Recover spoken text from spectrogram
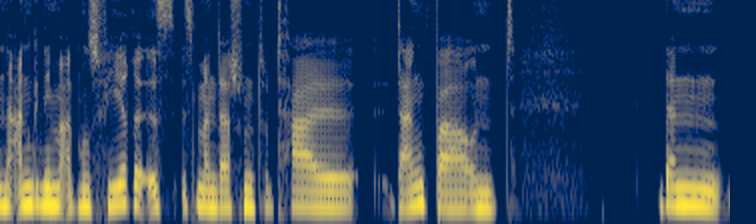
eine angenehme Atmosphäre ist, ist man da schon total dankbar. Und dann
